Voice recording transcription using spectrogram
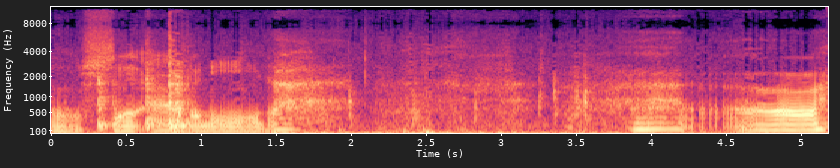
Oh shit, I need. Uh,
